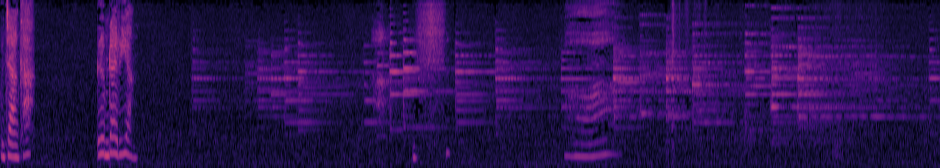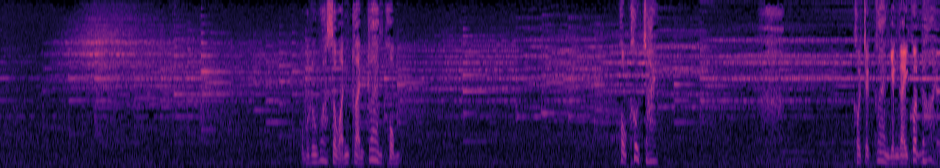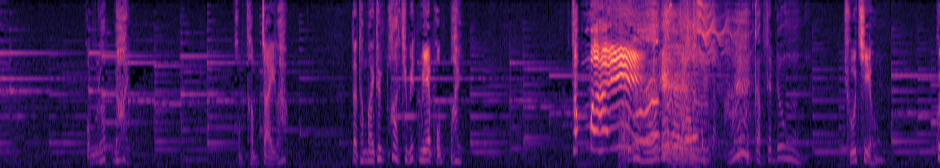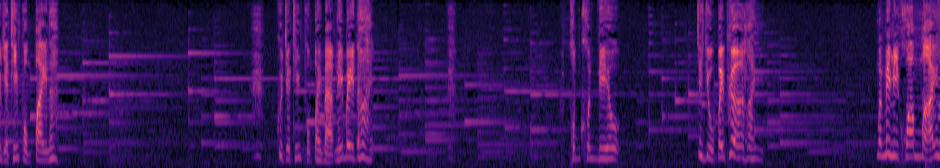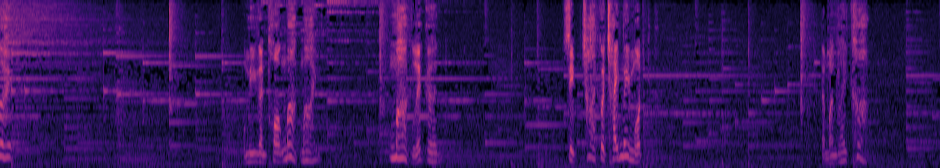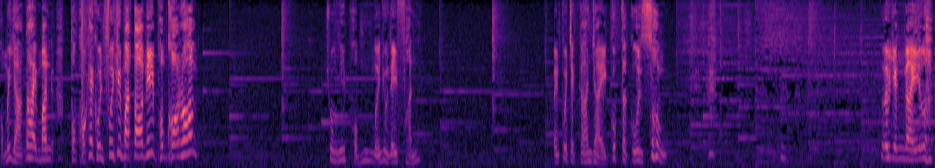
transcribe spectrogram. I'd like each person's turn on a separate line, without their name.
คุณจางคะ เริ่มได้หรือยัง อ๋อ
ผมรู้ว่าสวรรค์กลั่นแกล้งผม ผมเข้าใจ เขาจะแกล้งยังไงก็ได้ ผมรับได้ ผมทำใจแล้ว แต่ทำไมถึงพลาดชีวิตเมียผมไปทำไม
ถึงกับสะดุ้ง
ชูเฉียว คุณอย่าทิ้งผมไปนะ คุณจะทิ้งผมไปแบบนี้ไม่ได้ ผมคนเดียว จะอยู่ไปเพื่ออะไร มันไม่มีความหมายเลย ผมมีเงินทองมากมาย มากเหลือเกิน สิบชาติก็ใช้ไม่หมด แต่มันไร้ค่า ผมไม่อยากได้มัน ผมขอแค่คุณฟื้นขึ้นมาตอนนี้ ผมขอร้อง ช่วงนี้ผมเหมือนอยู่ในฝัน เป็นผู้จัดการใหญ่กุ๊ปตระกูลส่ง แล้วยังไงล่ะ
